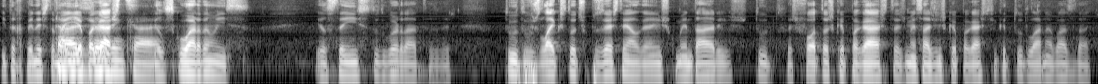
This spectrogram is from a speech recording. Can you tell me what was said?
e te arrependeste também e apagaste? Eles guardam isso. Eles têm isso tudo guardado, estás a ver? Tudo, os likes todos que puseste em alguém, os comentários, tudo. As fotos que apagaste, as mensagens que apagaste, fica tudo lá na base de dados.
